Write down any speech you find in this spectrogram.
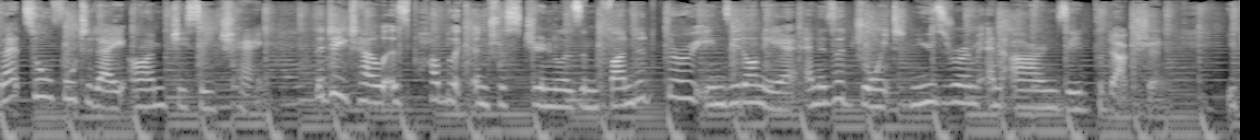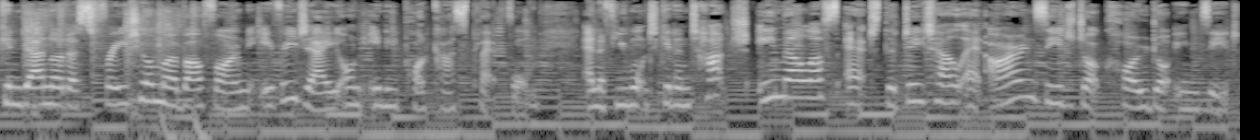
That's all for today. I'm Jessie Chiang. The Detail is public interest journalism funded through NZ On Air and is a joint newsroom and RNZ production. You can download us free to your mobile phone every day on any podcast platform. And if you want to get in touch, email us at thedetail at rnz.co.nz.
